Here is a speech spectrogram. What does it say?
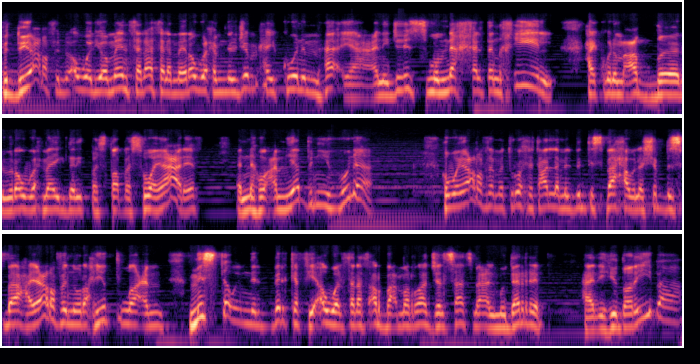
بده يعرف إنه أول يومين ثلاثة لما يروح من الجيم حيكون مه... يعني جسمه منخل تنخيل. حيكون معضل ويروح ما يقدر يتبسط. بس هو يعرف إنه عم يبني هنا. هو يعرف لما تروح تتعلم البنت سباحة ولا شب سباحة يعرف إنه راح يطلع مستوي من البركة في أول ثلاث أربع مرات جلسات مع المدرب. هذه ضريبة.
